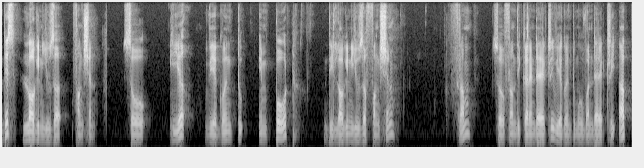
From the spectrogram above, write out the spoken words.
this login user function. So here we are going to import the login user function from so from the current directory we are going to move one directory up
